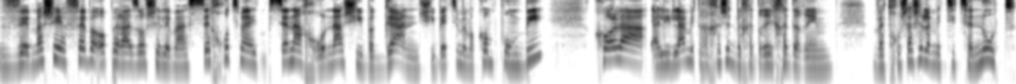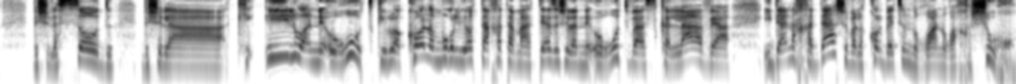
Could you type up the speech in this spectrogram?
ומה שיפה באופרה הזו, שלמעשה חוץ מהסצנה האחרונה שהיא בגן, שהיא בעצם במקום פומבי, כל העלילה מתרחשת בחדרי חדרים. והתחושה של המציצנות, ושל הסוד, ושל ה... כאילו הנאורות, כאילו הכל אמור להיות תחת המעטה הזה של הנאורות וההשכלה והעידן החדש, אבל הכל בעצם נורא נורא חשוך.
